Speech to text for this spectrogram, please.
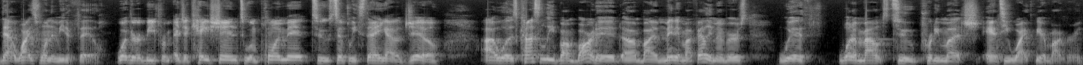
that whites wanted me to fail. Whether it be from education to employment to simply staying out of jail, I was constantly bombarded um, by many of my family members with what amounts to pretty much anti-white fear mongering.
